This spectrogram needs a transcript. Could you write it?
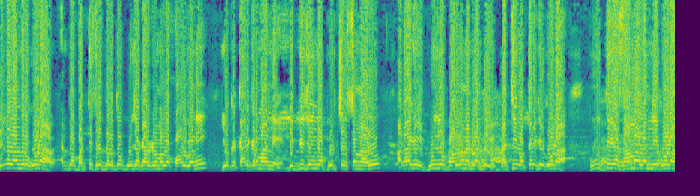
పిల్లలందరూ కూడా ఎంతో భక్తి శ్రద్ధలతో పూజా కార్యక్రమంలో పాల్గొని ఈ యొక్క కార్యక్రమాన్ని దిగ్విజయంగా పూర్తి చేస్తున్నారు. అలాగే ఈ పూజలో పాల్గొన్నటువంటి ప్రతి ఒక్కరికి కూడా పూర్తిగా సామాన్లన్నీ కూడా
